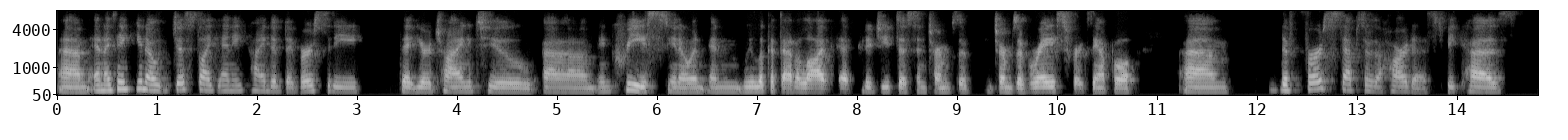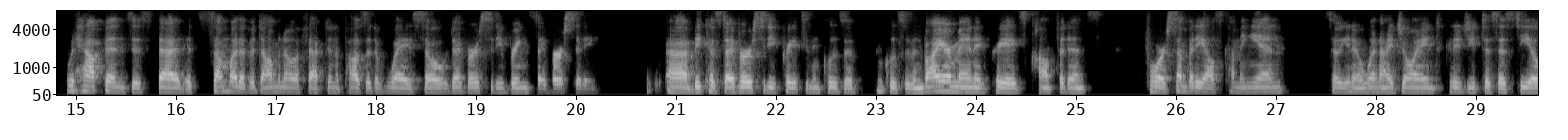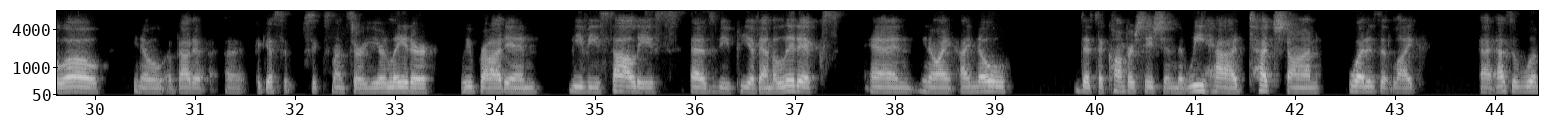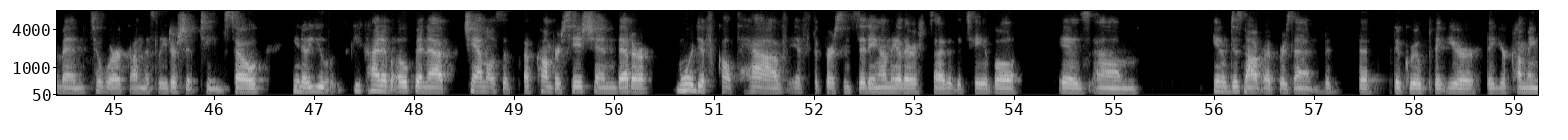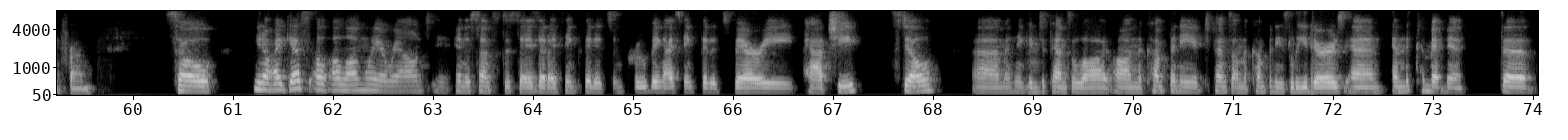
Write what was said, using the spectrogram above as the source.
Um, and I think you know, just like any kind of diversity that you're trying to um, increase, you know, and, and we look at that a lot at Creditas in terms of in terms of race, for example. Um, the first steps are the hardest because what happens is that it's somewhat of a domino effect in a positive way. So diversity brings diversity uh, because diversity creates an inclusive inclusive environment. It creates confidence for somebody else coming in. So you know, when I joined Creditas as COO, you know, about a, a, I guess six months or a year later, we brought in Vivi Salis as VP of Analytics, and you know, I, I know that the conversation that we had touched on what is it like uh, as a woman to work on this leadership team. So, you know, you you kind of open up channels of, of conversation that are more difficult to have if the person sitting on the other side of the table is, um, you know, does not represent the, the, the group that you're that you're coming from. So, you know, I guess a, a, long way around, in a sense, to say that I think that it's improving. I think that it's very patchy still. Um, I think mm-hmm. it depends a lot on the company. It depends on the company's leaders and and the commitment the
